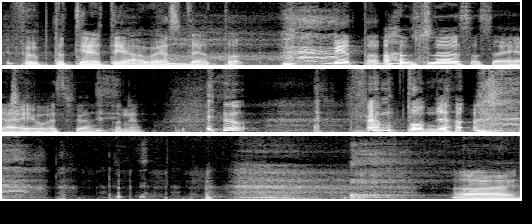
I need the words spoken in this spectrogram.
Vi får uppdatera till iOS 13. Betan. Allt löser sig i iOS 15 ja. Ja. 15 ja. Nej,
